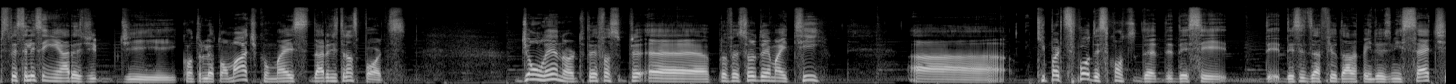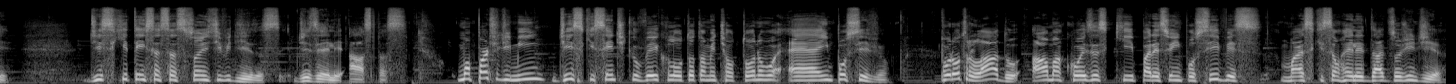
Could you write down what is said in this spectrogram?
especialista em áreas de, de controle automático, mas da área de transportes. John Leonard, professor, é, professor do MIT, uh, que participou desse, desse, desse desafio da ARPA em 2007, disse que tem sensações divididas. Diz ele, aspas. Uma parte de mim diz que sente que o veículo totalmente autônomo é impossível. Por outro lado, há uma coisas que pareciam impossíveis, mas que são realidades hoje em dia.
